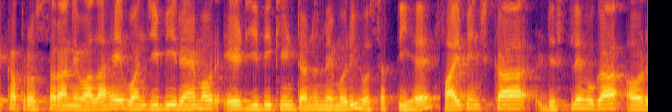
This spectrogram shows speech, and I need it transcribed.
का प्रोसेसर आने वाला है। वन रैम और एट की इंटरनल मेमोरी हो सकती है। फाइव इंच का डिस्प्ले होगा और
